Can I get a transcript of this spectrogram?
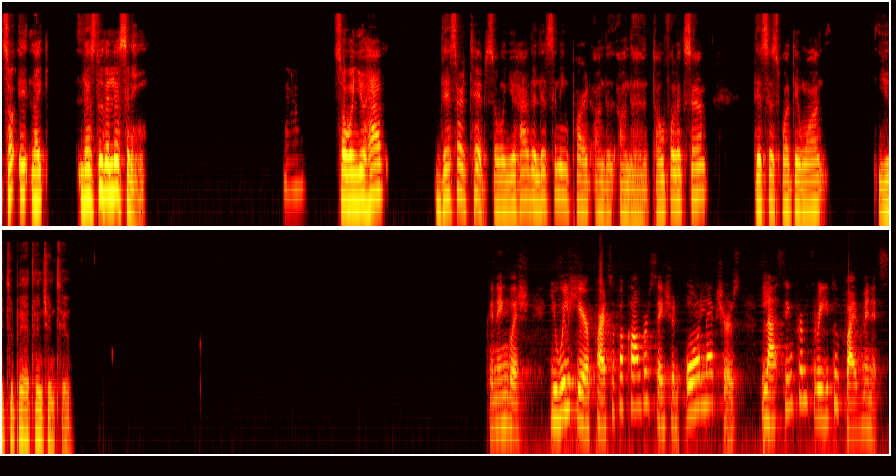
So it like, let's do the listening. Mhm. So when you have, these are tips. So when you have the listening part on the on the TOEFL exam, this is what they want you to pay attention to? In English, you will hear parts of a conversation or lectures lasting from 3 to 5 minutes.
